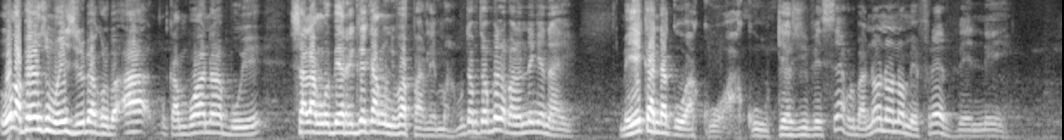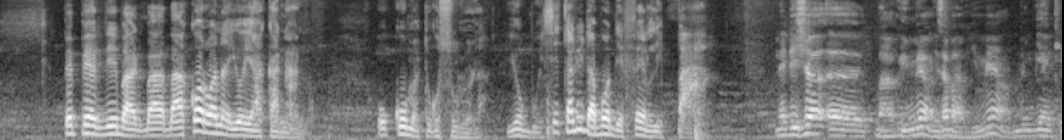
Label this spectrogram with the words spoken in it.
mpe nyonso moïse lobi akoloba a makambo wana boye sala yango beregle kango niveau ya parlement. Moto moto abelaka na ndenge na ye mais ye kanda akotergiverser akoloba non non non mes frères venez. Mpe perde baaccord wana yo yaka nano okóma tokosolola yo boye c'est à lui d'abord de faire les pas. Mais déjà, euh, bah, rumeur, ils ont bah, rumeur, même bien que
